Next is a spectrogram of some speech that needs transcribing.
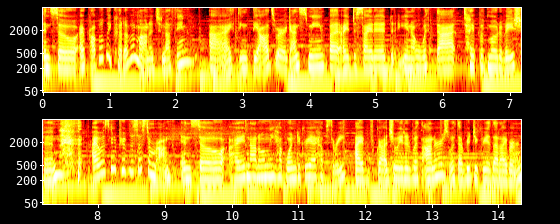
And so I probably could have amounted to nothing. Uh, I think the odds were against me, but I decided, you know, with that type of motivation, I was going to prove the system wrong. And so I not only have one degree, I have three. I've graduated with honors with every degree that I've earned.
